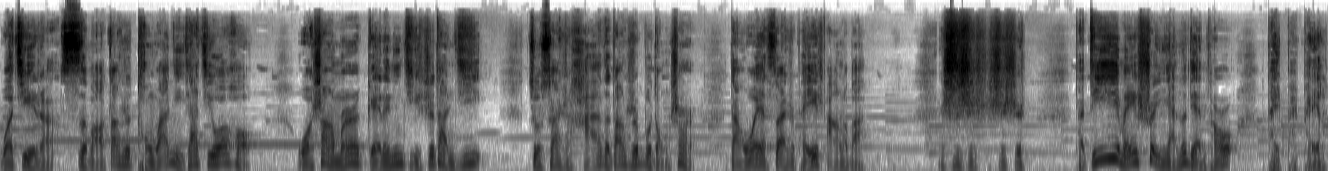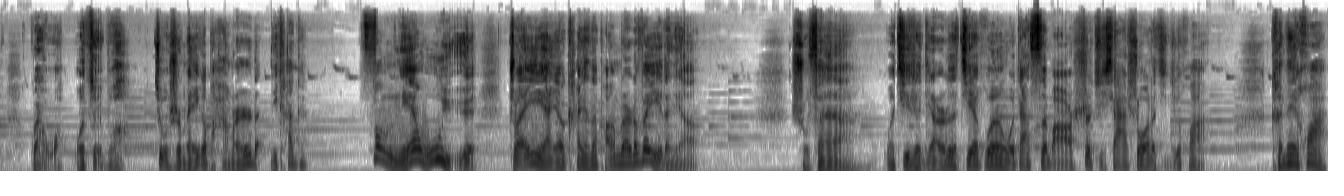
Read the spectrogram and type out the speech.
我记着四宝当时捅完你家鸡窝后，我上门给了你几只蛋鸡，就算是孩子当时不懂事儿，但我也算是赔偿了吧？是是是是是。他低眉顺眼的点头，赔赔赔了，怪我，我嘴不好，就是没个把门的。你看看，凤年无语，转眼又看见他旁边的魏大娘，淑芬啊，我记着你儿子结婚，我家四宝是去瞎说了几句话，可那话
